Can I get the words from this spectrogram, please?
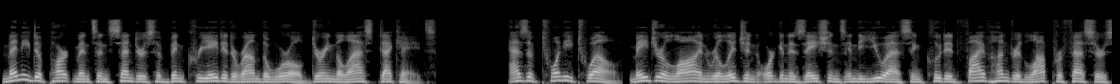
Many departments and centers have been created around the world during the last decades. As of 2012, major law and religion organizations in the U.S. included 500 law professors,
